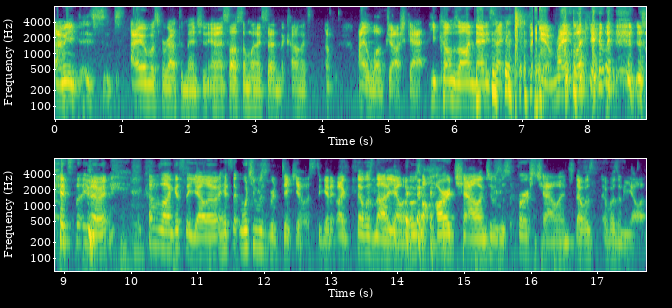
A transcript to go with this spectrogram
I mean, it's, it's, I almost forgot to mention, and I saw someone I said in the comments. I love Josh Gatt. He comes on 90 seconds, bam, right? Like, like, just hits the, you know, right? comes on, gets the yellow, hits it, which was ridiculous to get it. Like that was not a yellow. It was a hard challenge. It was his first challenge. That was it wasn't a yellow.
